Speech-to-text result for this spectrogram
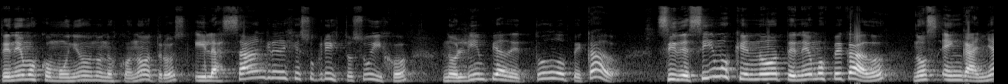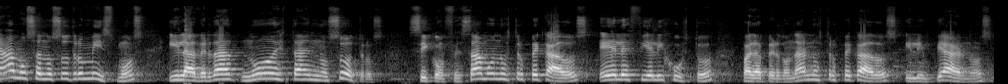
tenemos comunión unos con otros y la sangre de Jesucristo, su Hijo, nos limpia de todo pecado. Si decimos que no tenemos pecado, nos engañamos a nosotros mismos y la verdad no está en nosotros. Si confesamos nuestros pecados, Él es fiel y justo para perdonar nuestros pecados y limpiarnos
